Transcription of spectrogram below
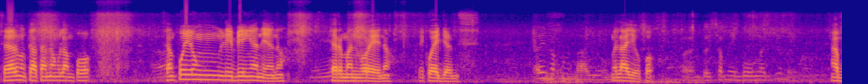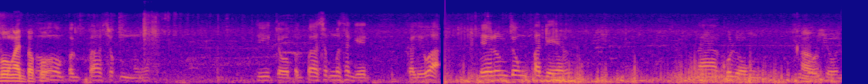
Sir magtatanong lang po saan po yung libingan ni ano Herman Moreno ni Kuya Jones Ay, naku, malayo. malayo po Ah, Doon sa may bungad yun eh. ah bungad pa po Oo, pagpasok mo dito, pagpasok mo sa gate, kaliwa. Merong dong pader na kulong, devotion.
